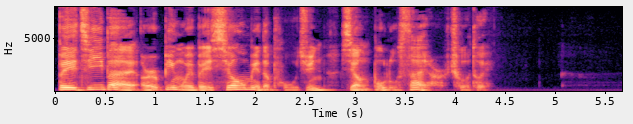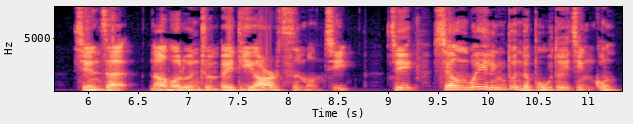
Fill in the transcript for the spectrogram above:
被击败而并未被消灭的普军向布鲁塞尔撤退。现在，拿破仑准备第二次猛击，即向威灵顿的部队进攻。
